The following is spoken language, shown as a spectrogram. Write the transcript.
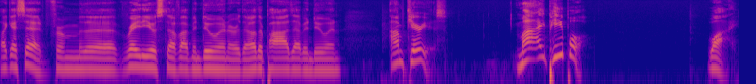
like I said from the radio stuff I've been doing or the other pods I've been doing. I'm curious. My people. Why?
